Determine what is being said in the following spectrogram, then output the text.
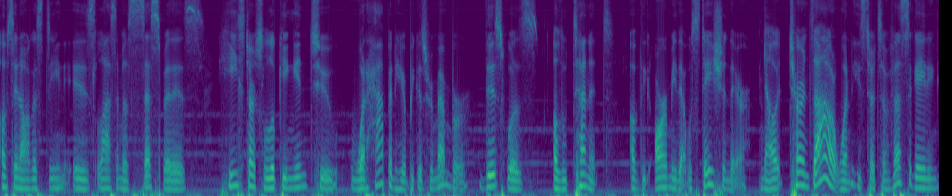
of St. Augustine is name Zéspedes. He starts looking into what happened here because remember, this was a lieutenant of the army that was stationed there. Now, it turns out when he starts investigating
